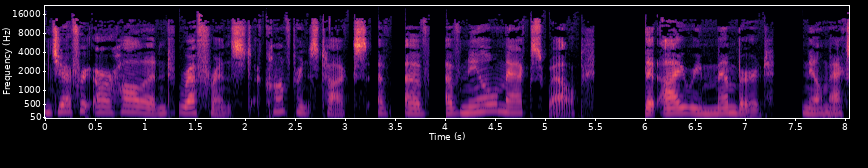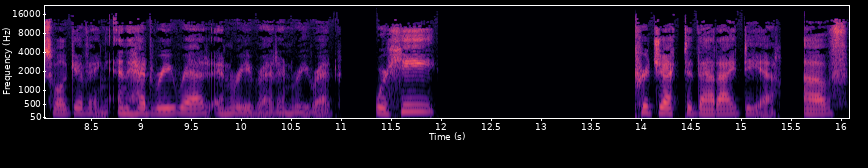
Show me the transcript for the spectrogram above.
Jeffrey R. Holland referenced a conference talks of, of, of Neal Maxwell that I remembered Neal Maxwell giving and had reread and reread and reread, where he projected that idea of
